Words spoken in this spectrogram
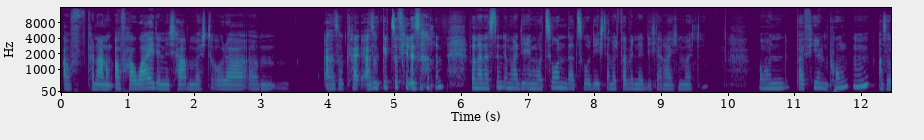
auf, keine Ahnung, auf Hawaii, den ich haben möchte oder ähm, also, also gibt so viele Sachen, sondern es sind immer die Emotionen dazu, die ich damit verbinde, die ich erreichen möchte. Und bei vielen Punkten, also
